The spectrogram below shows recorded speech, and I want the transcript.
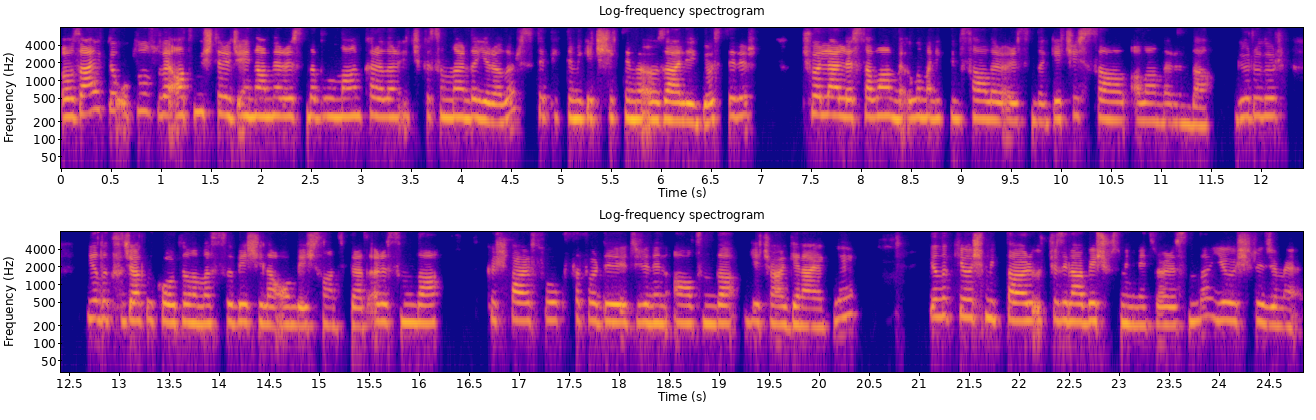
Özellikle 30 ve 60 derece enlemler arasında bulunan karaların iç kısımlarında yer alır. Step iklimi geçiş iklimi özelliği gösterir. Çöllerle savan ve ılıman iklim sahaları arasında geçiş sağ alanlarında görülür. Yıllık sıcaklık ortalaması 5 ila 15 santigrat arasında. Kışlar soğuk 0 derecenin altında geçer genellikle. Yıllık yağış miktarı 300 ila 500 mm arasında. Yağış rejimi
